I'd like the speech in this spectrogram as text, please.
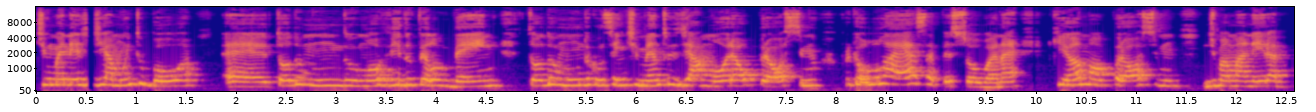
Tinha uma energia muito boa, é, todo mundo movido pelo bem, todo mundo com sentimentos de amor ao próximo, porque o Lula é essa pessoa, né, que ama o próximo de uma maneira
